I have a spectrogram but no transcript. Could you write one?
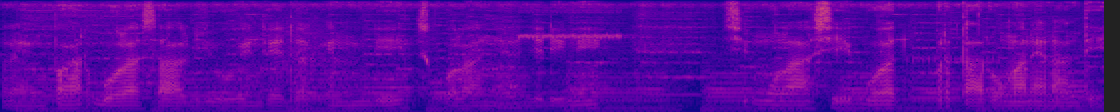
lempar bola salju yang diadakan di sekolahnya. Jadi ini simulasi buat pertarungannya nanti.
